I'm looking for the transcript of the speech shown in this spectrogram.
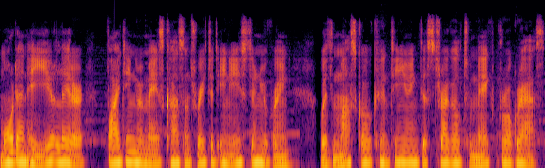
More than a year later, Fighting remains concentrated in eastern Ukraine, with Moscow continuing to struggle to make progress.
